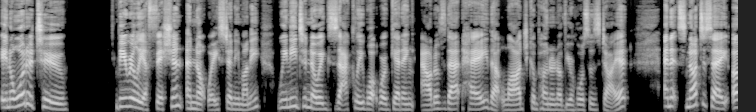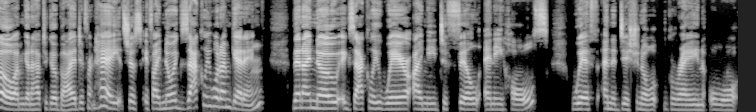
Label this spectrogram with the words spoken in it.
in order to be really efficient and not waste any money, we need to know exactly what we're getting out of that hay, that large component of your horse's diet. And it's not to say, oh, I'm going to have to go buy a different hay. It's just if I know exactly what I'm getting, then I know exactly where I need to fill any holes with an additional grain or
